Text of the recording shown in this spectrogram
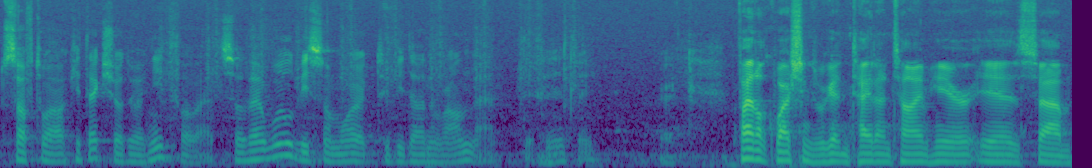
software architecture do I need for that? So there will be some work to be done around that, definitely. Final questions, we're getting tight on time here, is um,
